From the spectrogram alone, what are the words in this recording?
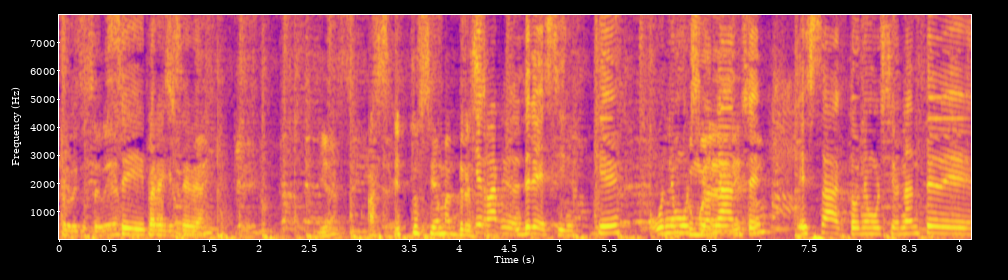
para que se vea. Sí, para que se vea. ¿Ya? Haz- Esto se llama dressing. Qué rápido. Dressing, que es un emulsionante. Exacto, un emulsionante de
